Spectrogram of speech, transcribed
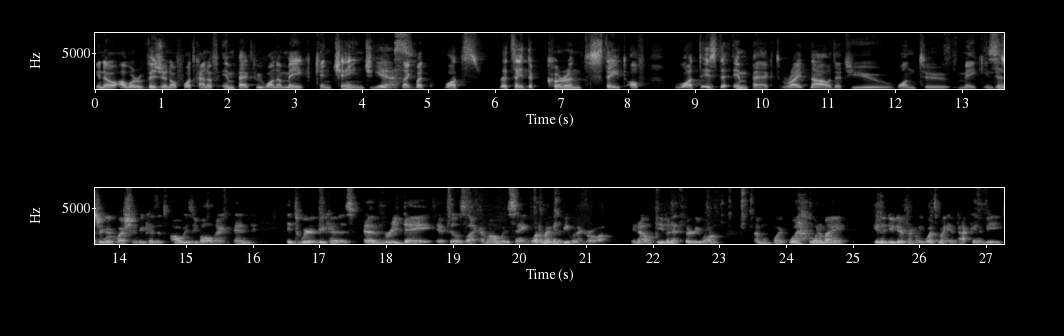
you know, our vision of what kind of impact we want to make can change. Yes. Like, but what's, let's say, the current state of what is the impact right now that you want to make in Such this a good question because it's always evolving. And it's weird because every day it feels like I'm always saying, what am I going to be when I grow up? You know, even at 31, I'm like, what, what am I going to do differently? What's my impact going to be?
